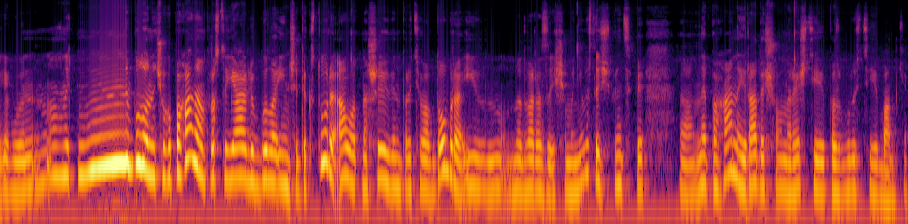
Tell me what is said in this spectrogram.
Якби, ну, не- було нічого поганого, просто я любила інші текстури, а от на шию він працював добре і ну, на два рази ще мені вистачить. В принципі, е, непогано і рада, що нарешті позбудусь цієї банки.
